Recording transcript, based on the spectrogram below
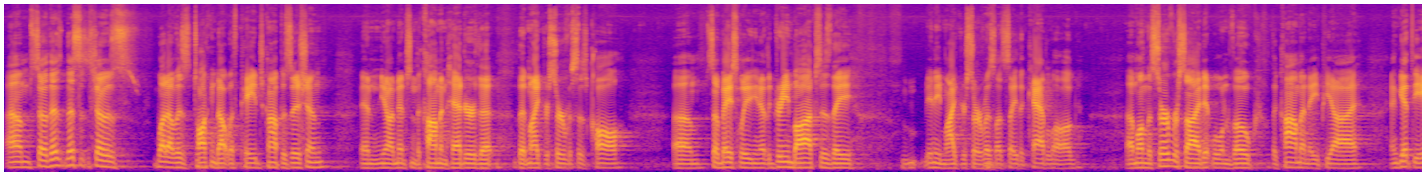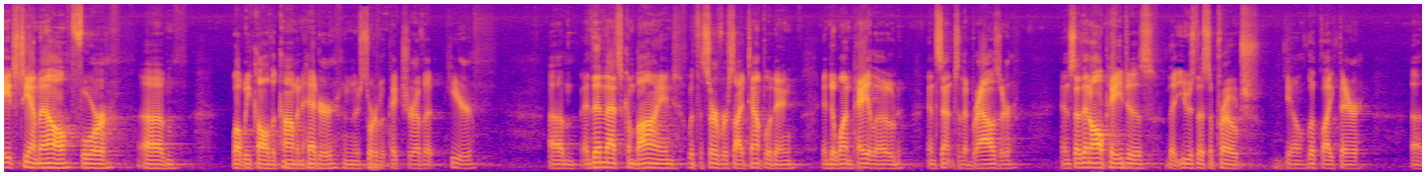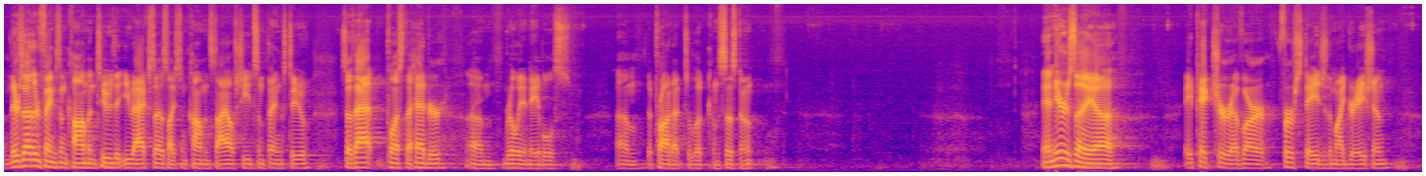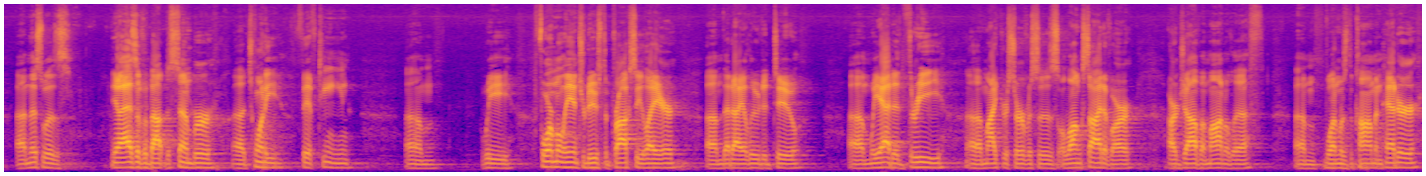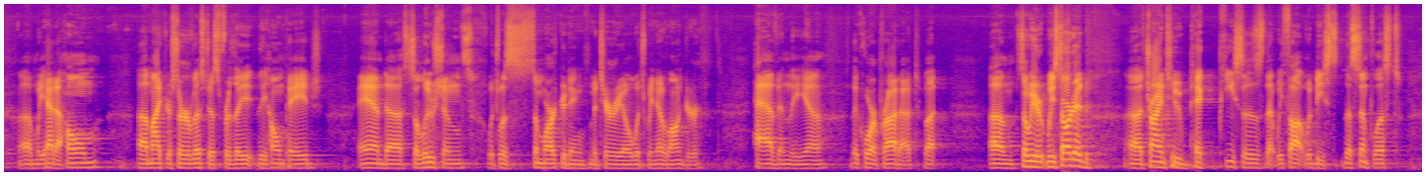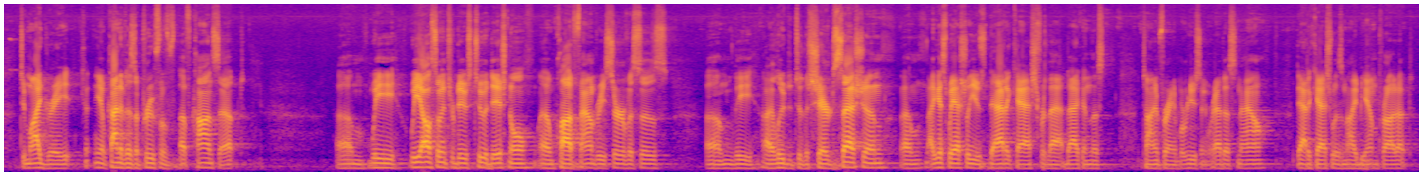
Um, so this, this shows what I was talking about with page composition. And you know, I mentioned the common header that, that microservices call. Um, so basically, you know, the green box is the, any microservice, let's say the catalog. Um, on the server side, it will invoke the common API and get the HTML for um, what we call the common header, and there's sort of a picture of it here. Um, and then that's combined with the server-side templating into one payload, and sent to the browser. And so then all pages that use this approach, you know, look like they're. Um, there's other things in common too that you access, like some common style sheets and things too. So that plus the header um, really enables um, the product to look consistent. And here's a, uh, a picture of our first stage of the migration. Um, this was, you know, as of about December uh, 2015. Um, we formally introduced the proxy layer um, that I alluded to. Um, we added three uh, microservices alongside of our, our Java monolith. Um, one was the common header. Um, we had a home uh, microservice just for the, the home page, and uh, solutions, which was some marketing material, which we no longer have in the, uh, the core product. But um, so we, we started uh, trying to pick pieces that we thought would be the simplest to migrate, you know, kind of as a proof of, of concept. Um, we, we also introduced two additional um, Cloud Foundry services. Um, the, I alluded to the shared session. Um, I guess we actually used Data Cache for that back in this time frame. We're using Redis now. Data Cache was an IBM product.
